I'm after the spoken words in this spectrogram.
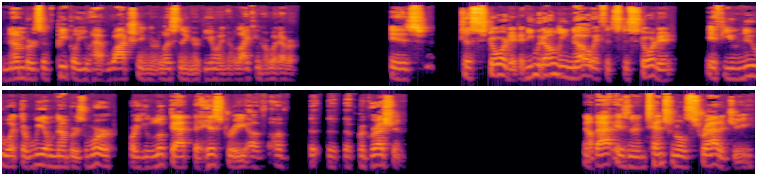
numbers of people you have watching or listening or viewing or liking or whatever is distorted, and you would only know if it's distorted if you knew what the real numbers were or you looked at the history of, of the, the, the progression. Now, that is an intentional strategy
